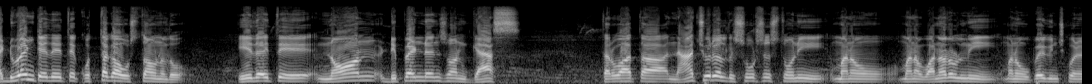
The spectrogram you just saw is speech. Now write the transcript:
అడ్వెంట్ ఏదైతే కొత్తగా వస్తూ ఉన్నదో ఏదైతే నాన్ డిపెండెన్స్ ఆన్ గ్యాస్ తర్వాత న్యాచురల్ రిసోర్సెస్తోని మనం మన వనరుల్ని మనం ఉపయోగించుకొని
